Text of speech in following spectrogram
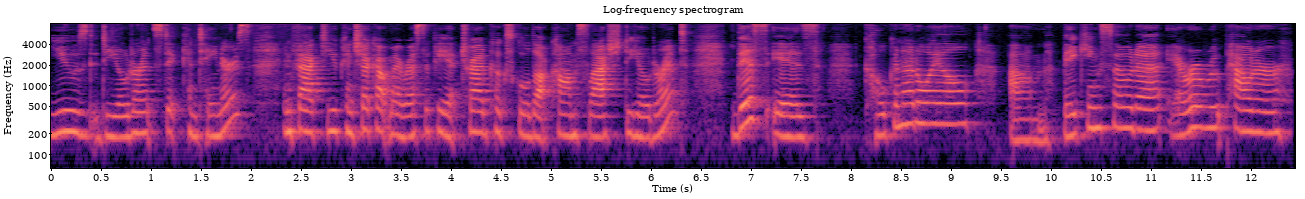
used deodorant stick containers. In fact, you can check out my recipe at tradcookschool.com slash deodorant. This is coconut oil, um, baking soda, arrowroot powder,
